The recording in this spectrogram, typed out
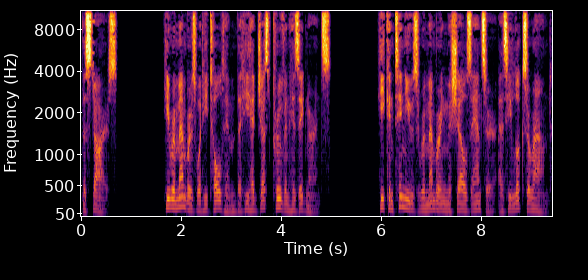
the stars. He remembers what he told him that he had just proven his ignorance. He continues remembering Michelle's answer as he looks around.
